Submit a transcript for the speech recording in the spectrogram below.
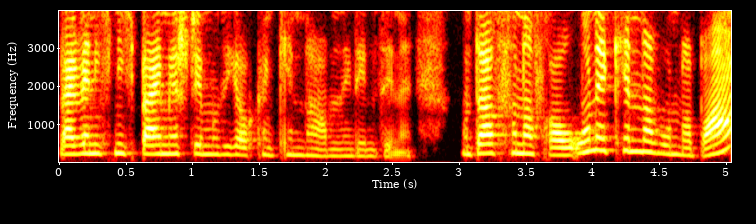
Weil wenn ich nicht bei mir stehe, muss ich auch kein Kind haben in dem Sinne. Und das von einer Frau ohne Kinder, wunderbar.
